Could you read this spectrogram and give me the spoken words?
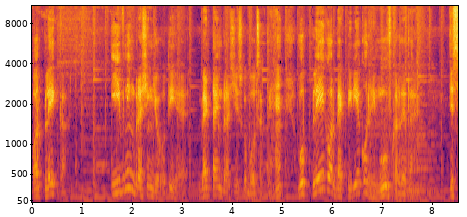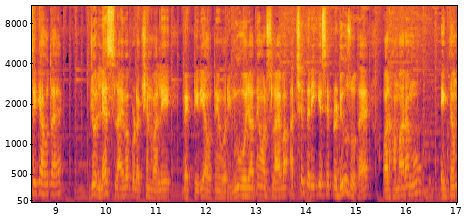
और प्लेग का। इवनिंग ब्रशिंग जो होती है बेड टाइम ब्रश जिसको बोल सकते हैं, वो प्लेग और बैक्टीरिया को रिमूव कर देता है। जिससे क्या होता है? जो लेस स्लाइवा प्रोडक्शन वाले बैक्टीरिया होते हैं, वो रिमूव हो जाते हैं और स्लाइवा अच्छे तरीके से प्रोड्यूस होता है और हमारा मुँह एकदम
